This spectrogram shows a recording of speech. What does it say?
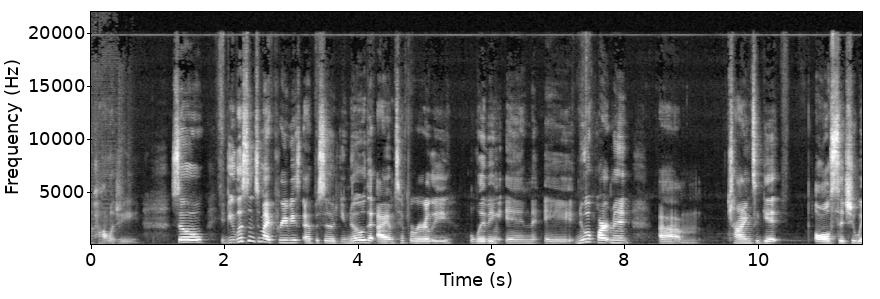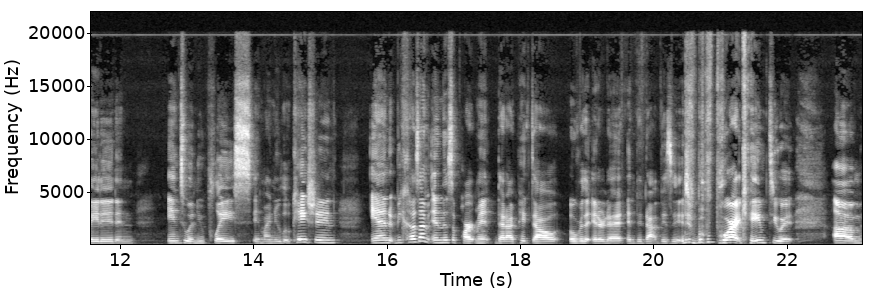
Apology. So, if you listen to my previous episode, you know that I am temporarily living in a new apartment, um, trying to get all situated and into a new place in my new location. And because I'm in this apartment that I picked out over the internet and did not visit before I came to it, um,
